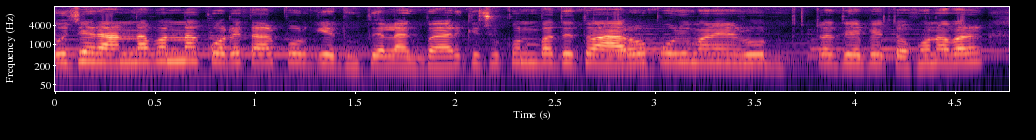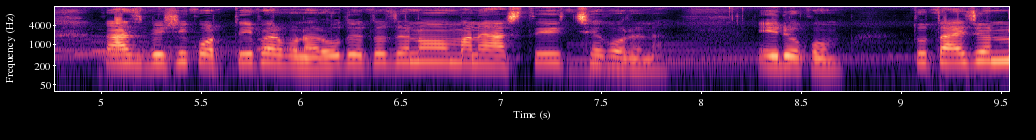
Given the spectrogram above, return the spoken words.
ওই যে রান্না বান্না করে তারপর গিয়ে ধুতে লাগবে। আর কিছুক্ষণ বাদে তো আরও পরিমাণে রোদটা দেবে, তখন আবার কাজ বেশি করতেই পারব না। রোদে তো যেন মানে আসতে ইচ্ছে করে না, এরকম। তো তাই জন্য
